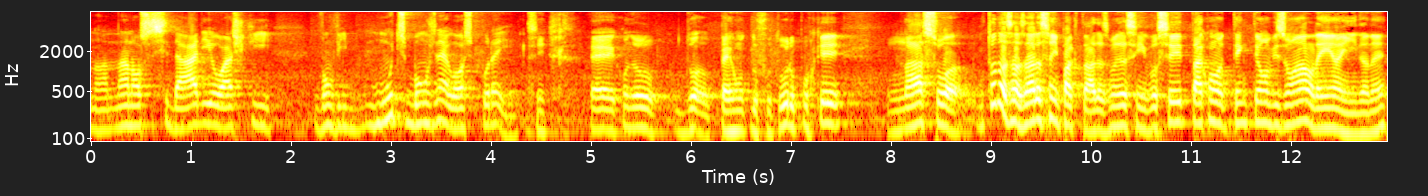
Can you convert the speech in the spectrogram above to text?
na, na nossa cidade e eu acho que vão vir muitos bons negócios por aí. Sim. É, quando eu dou, pergunto do futuro, porque na sua, em todas as áreas são impactadas, mas assim você tá com, tem que ter uma visão além ainda, né?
